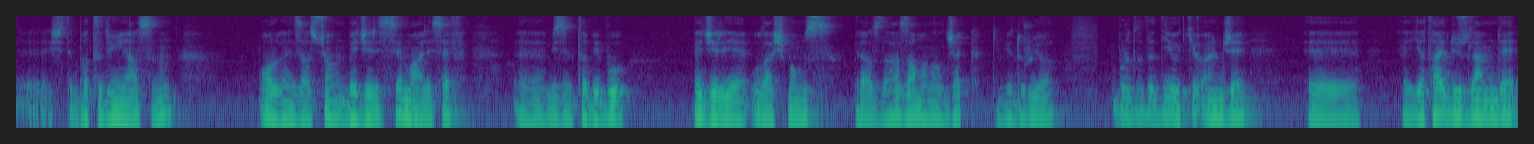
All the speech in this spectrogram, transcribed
Ee, işte Batı dünyasının organizasyon becerisi maalesef e, bizim tabii bu beceriye ulaşmamız biraz daha zaman alacak gibi duruyor. burada da diyor ki önce e, e, yatay düzlemde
